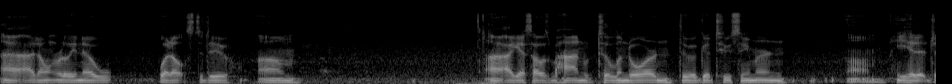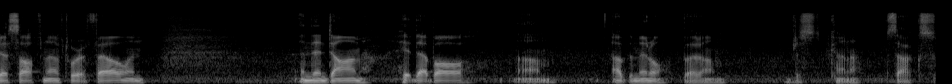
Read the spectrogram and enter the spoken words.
I, I don't really know what else to do. Um, I, I guess I was behind to Lindor and threw a good two seamer, and um, he hit it just soft enough to where it fell, and and then Dom hit that ball um, up the middle, but um, just kind of sucks.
